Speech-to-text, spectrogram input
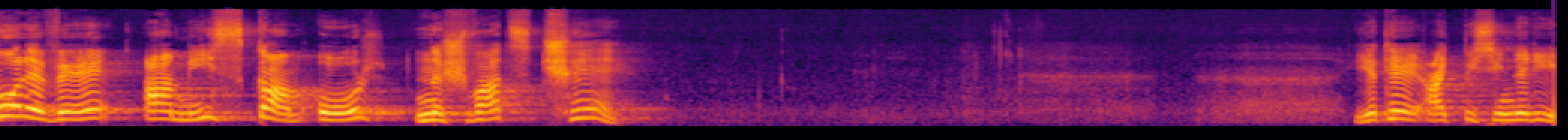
որևէ ամիս կամ օր նշված չէ Եթե այդպիսիների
